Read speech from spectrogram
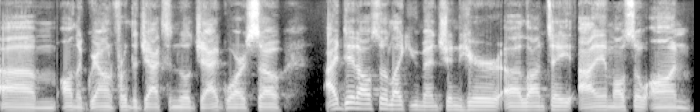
um, on the ground for the Jacksonville Jaguars. So I did also, like you mentioned here, uh, Lonte, I am also on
